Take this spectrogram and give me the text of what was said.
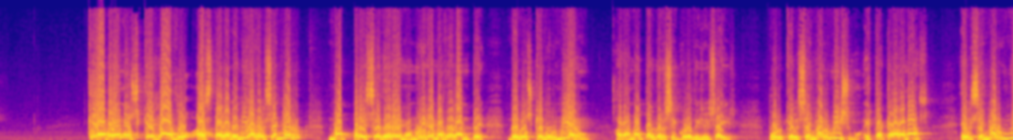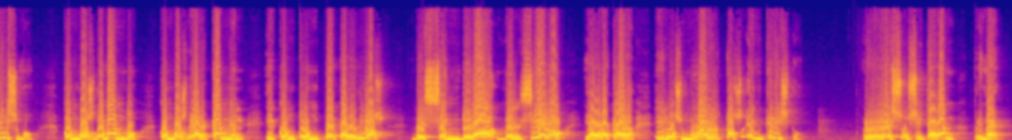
que habremos quedado hasta la venida del Señor, no precederemos, no iremos delante de los que durmieron. Ahora nota el versículo 16, porque el Señor mismo, está clara más, el Señor mismo, con voz de mando, con voz de arcángel y con trompeta de Dios, descenderá del cielo, y ahora clara, y los muertos en Cristo resucitarán primero.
